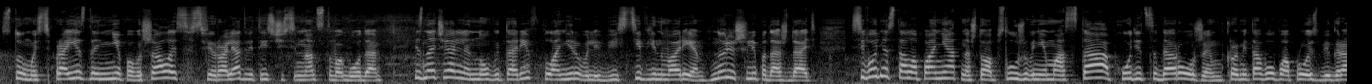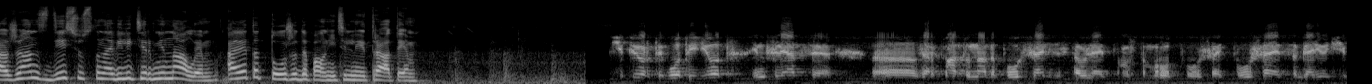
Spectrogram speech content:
Стоимость проезда не повышалась с февраля 2017 года. Изначально новый тариф планировали ввести в январе, но решили подождать. Сегодня стало понятно, что обслуживание моста обходится дороже. Кроме того, по просьбе горожан здесь установили терминалы, а это тоже дополнительные траты. Четвертый год идет, инфляция, э, зарплату надо повышать, заставляет просто МРОД повышать. Повышается горючее,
